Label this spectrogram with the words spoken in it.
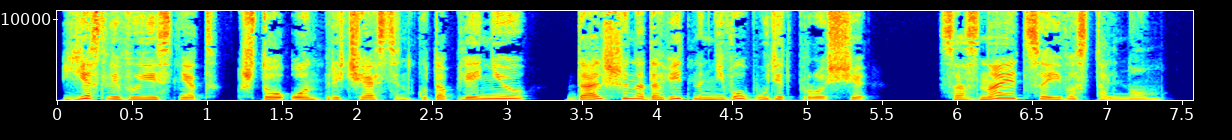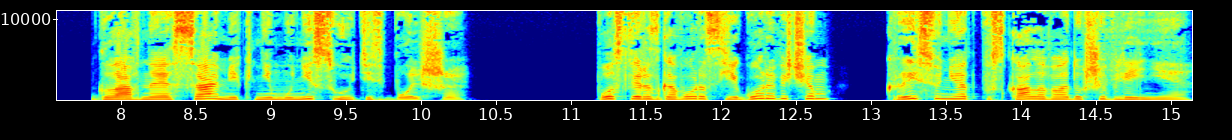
Если выяснят, что он причастен к утоплению, дальше надавить на него будет проще. Сознается и в остальном. Главное, сами к нему не суйтесь больше. После разговора с Егоровичем крысю не отпускало воодушевление.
